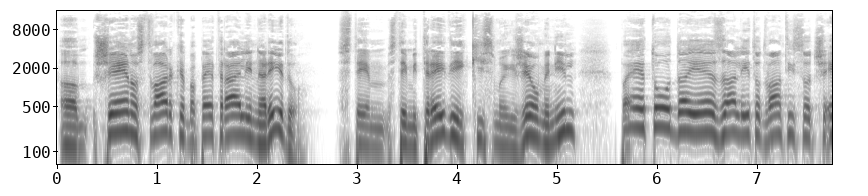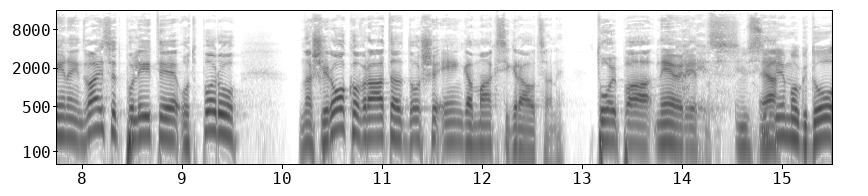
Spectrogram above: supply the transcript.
Um, še eno stvar, ki pa Pet Riley naredil s, tem, s temi tradi, ki smo jih že omenili, pa je to, da je za leto 2021 poletje odprl na široko vrata do še enega max igralca. Ne. To je pa neverjetno. In vsi ja. vemo, kdo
